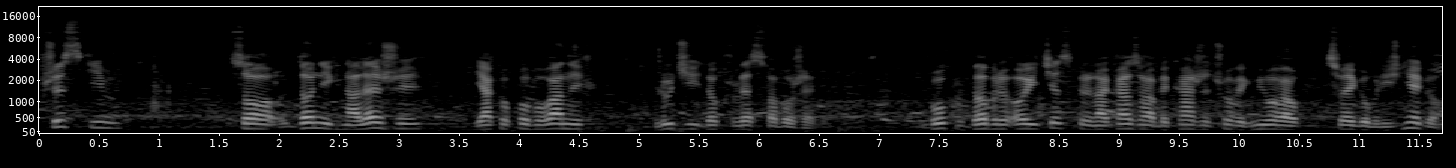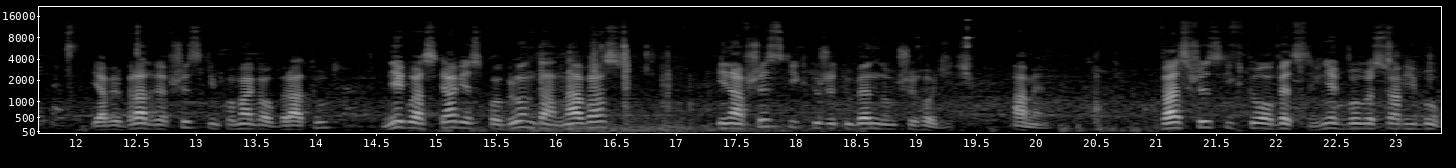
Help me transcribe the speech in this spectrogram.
wszystkim, co do nich należy jako powołanych ludzi do Królestwa Bożego. Bóg, dobry Ojciec, który nakazał, aby każdy człowiek miłował swojego bliźniego i aby brat we wszystkim pomagał bratu, niech łaskawie spogląda na Was i na wszystkich, którzy tu będą przychodzić. Amen. Was wszystkich tu obecnych niech błogosławi Bóg,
